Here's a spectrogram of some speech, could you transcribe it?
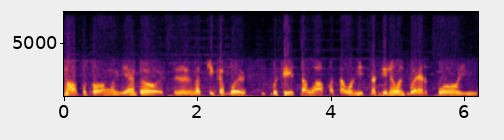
No, pues todo muy bien, pero este, la chica, pues, pues sí, está guapa, está bonita, tiene buen cuerpo y...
